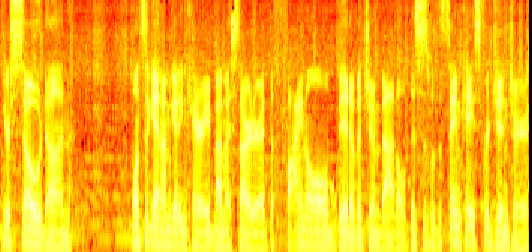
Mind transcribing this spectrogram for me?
You're so done. Once again, I'm getting carried by my starter at the final bit of a gym battle. This is with the same case for Ginger.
